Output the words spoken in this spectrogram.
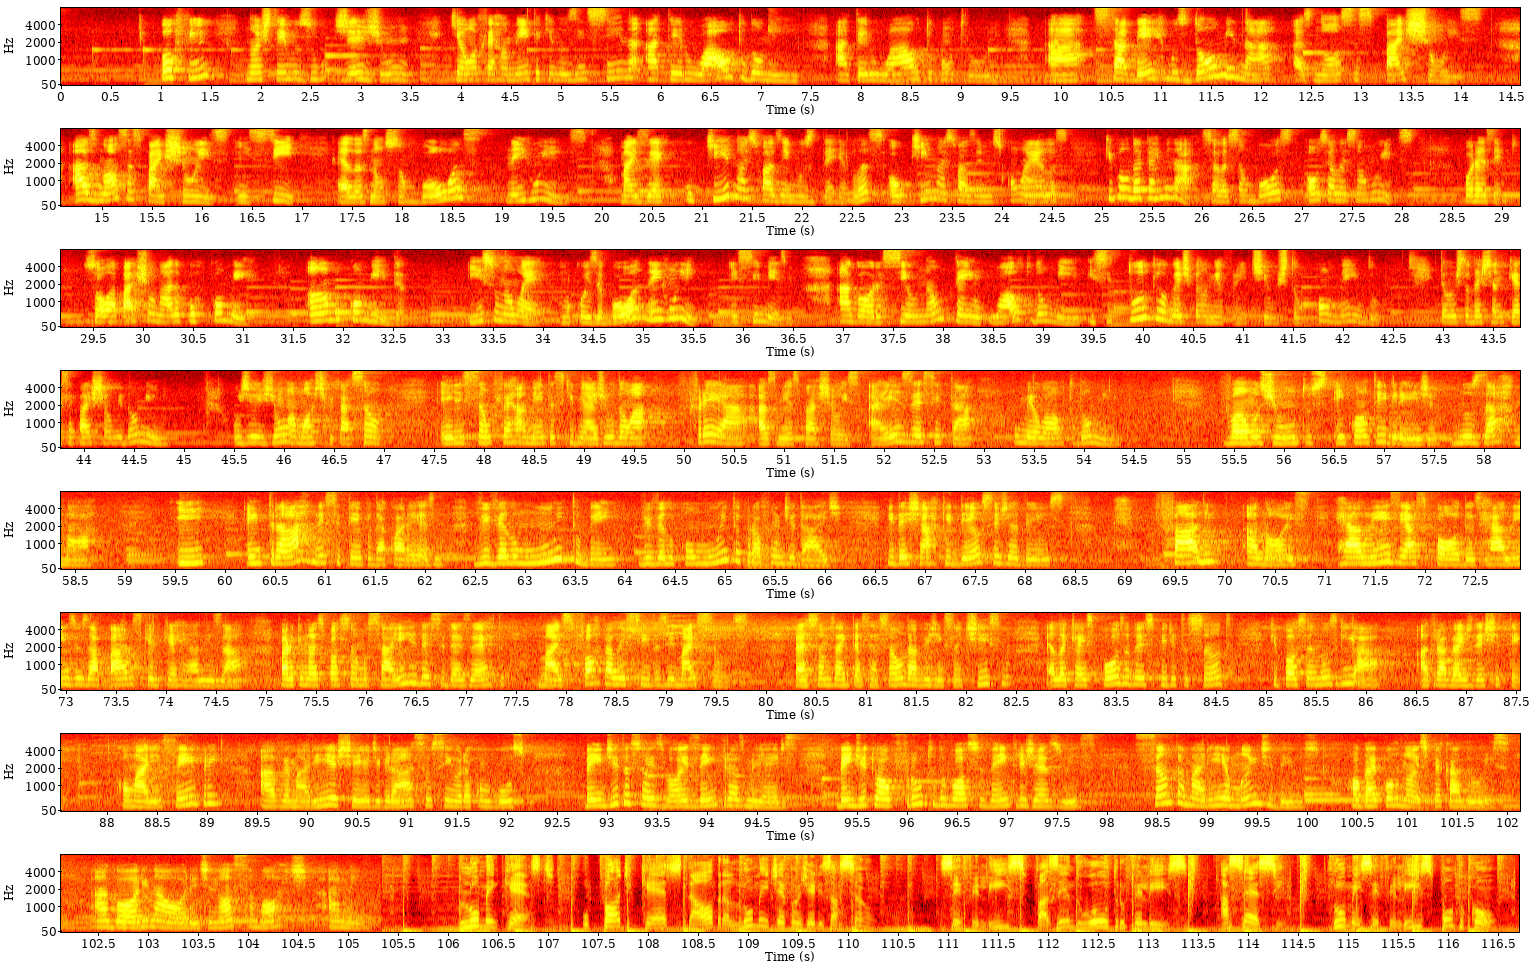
Por fim, nós temos o jejum, que é uma ferramenta que nos ensina a ter o autodomínio, a ter o autocontrole, a sabermos dominar as nossas paixões. As nossas paixões em si, elas não são boas nem ruins, mas é o que nós fazemos delas ou o que nós fazemos com elas que vão determinar se elas são boas ou se elas são ruins. Por exemplo, sou apaixonada por comer, amo comida. Isso não é uma coisa boa nem ruim em si mesmo. Agora, se eu não tenho o autodomínio e se tudo que eu vejo pela minha frente eu estou comendo, então eu estou deixando que essa paixão me domine. O jejum, a mortificação, eles são ferramentas que me ajudam a frear as minhas paixões, a exercitar o meu autodomínio. Vamos juntos, enquanto igreja, nos armar e entrar nesse tempo da quaresma, vivê-lo muito bem, vivê-lo com muita profundidade e deixar que Deus seja Deus, fale a nós, realize as podas, realize os aparos que Ele quer realizar, para que nós possamos sair desse deserto mais fortalecidos e mais santos. Peçamos a intercessão da Virgem Santíssima, ela que é a esposa do Espírito Santo, que possa nos guiar através deste tempo. Com Maria sempre, Ave Maria, cheia de graça, o Senhor é convosco. Bendita sois vós entre as mulheres, bendito é o fruto do vosso ventre, Jesus. Santa Maria, Mãe de Deus, rogai por nós, pecadores, agora e na hora de nossa morte. Amém. Lumencast, o podcast da obra Lumen de Evangelização. Ser feliz fazendo o outro feliz. Acesse lumencerfeliz.com.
